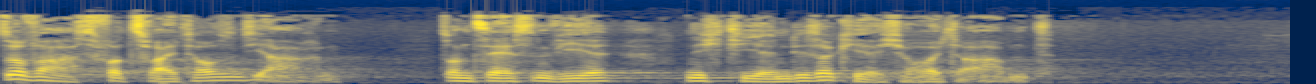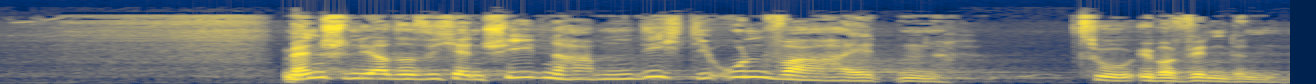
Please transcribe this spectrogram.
So war es vor 2000 Jahren. Sonst säßen wir nicht hier in dieser Kirche heute Abend. Menschen, die also sich entschieden haben, nicht die Unwahrheiten zu überwinden,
